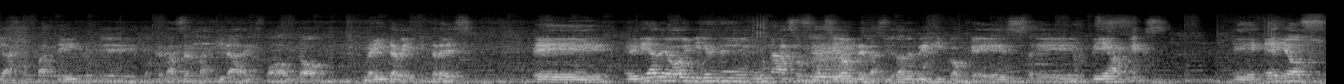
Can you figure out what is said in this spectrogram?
va a ser la gira Expo Auto 2023. Eh, el día de hoy viene una asociación de la Ciudad de México que es eh, eh, ellos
